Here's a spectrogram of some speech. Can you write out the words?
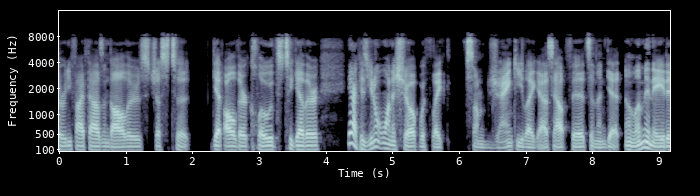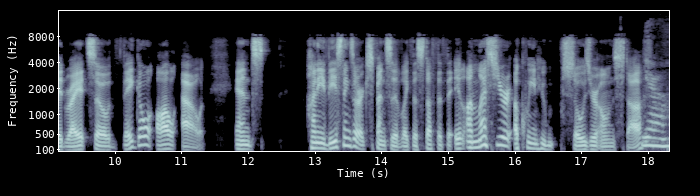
$35,000 just to get all their clothes together. Yeah, cuz you don't want to show up with like some janky like ass outfits and then get eliminated, right? So they go all out. And honey, these things are expensive like the stuff that they, unless you're a queen who sews your own stuff Yeah.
